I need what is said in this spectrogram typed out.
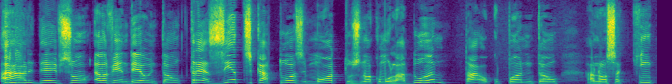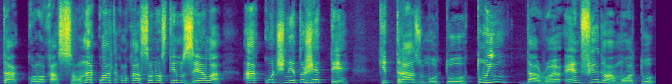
A Harley Davidson, ela vendeu então 314 motos no acumulado do ano, tá? Ocupando então a nossa quinta colocação. Na quarta colocação nós temos ela, a Continental GT, que traz o motor Twin da Royal Enfield, uma moto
